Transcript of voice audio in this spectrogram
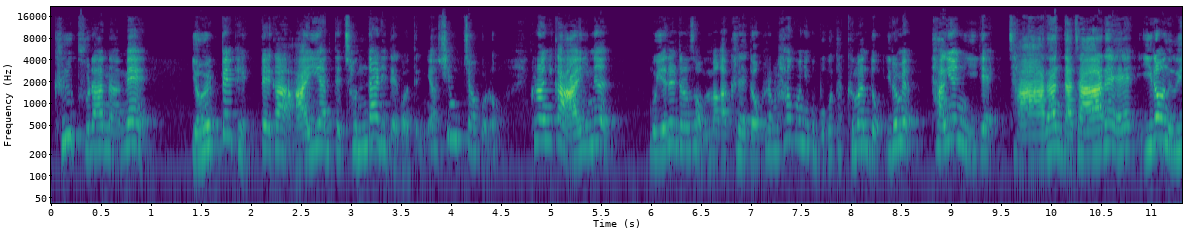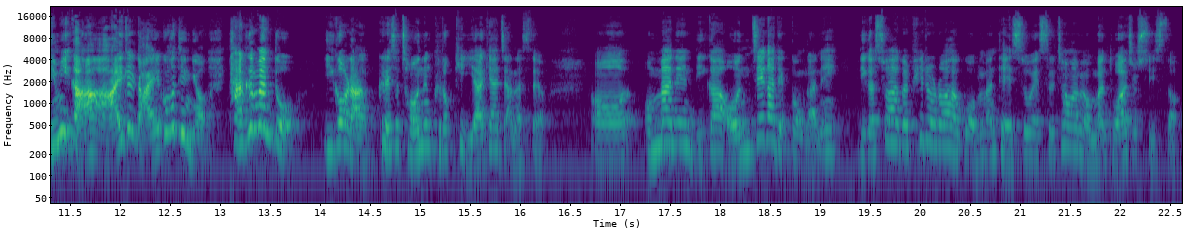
그 불안함에 10배, 100배가 아이한테 전달이 되거든요. 심적으로. 그러니까 아이는 뭐 예를 들어서 엄마가 그래 너 그럼 학원이고 뭐고 다 그만둬 이러면 당연히 이게 잘한다 잘해 이런 의미가 아이들도 알거든요. 다 그만둬 이거랑 그래서 저는 그렇게 이야기하지 않았어요. 어, 엄마는 네가 언제가 됐건 간에 네가 수학을 필요로 하고 엄마한테 SOS를 청하면 엄마는 도와줄 수 있어.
